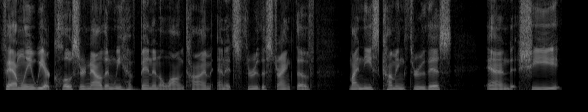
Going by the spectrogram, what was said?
family. We are closer now than we have been in a long time, and it's through the strength of my niece coming through this. And she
